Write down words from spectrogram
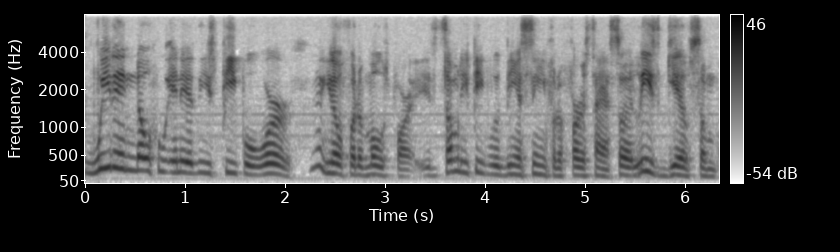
we didn't know who any of these people were, you know, for the most part. Some of these people are being seen for the first time, so at least give some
